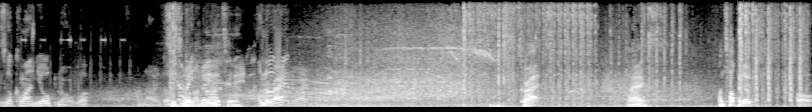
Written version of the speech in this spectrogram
He's got to come out in the open or what? No, he He's doesn't. going Wait, on wait, now, wait. On the right, on the right. Cracked. Nice. On top of the. Oh,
